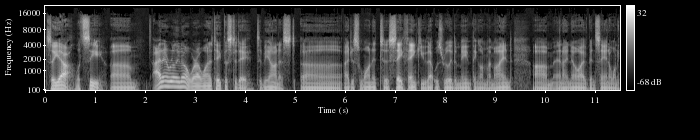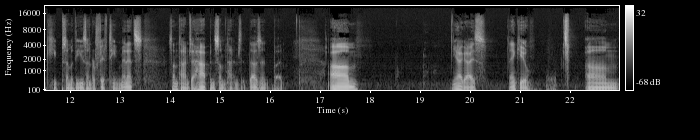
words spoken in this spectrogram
So yeah, let's see. Um, I didn't really know where I want to take this today, to be honest. Uh, I just wanted to say thank you. That was really the main thing on my mind. Um, and I know I've been saying I want to keep some of these under 15 minutes. Sometimes it happens, sometimes it doesn't. But um, yeah, guys, thank you. Um,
